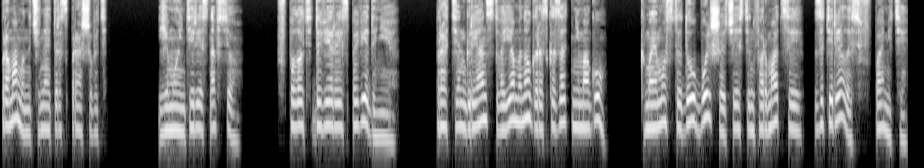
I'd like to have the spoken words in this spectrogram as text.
Про маму начинает расспрашивать. Ему интересно все, Вплоть до вероисповедания. Про тенгрианство я много рассказать не могу. К моему стыду большая часть информации затерялась в памяти.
